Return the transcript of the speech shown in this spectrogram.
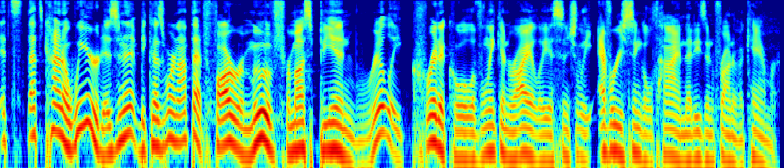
it's that's kind of weird, isn't it? Because we're not that far removed from us being really critical of Lincoln Riley essentially every single time that he's in front of a camera.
